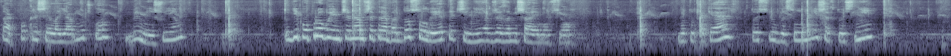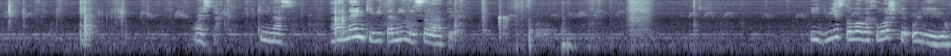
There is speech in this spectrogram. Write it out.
Так, покришила яблучко, вимішуємо. Тоді попробуємо, чи нам ще треба досолити, чи ні, як вже замішаємо все. Бо тут таке, Хтось любить солоніше, хтось ні. Ось так. Такий у нас гарненький вітамінний салатик. І 2 столових ложки олію.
